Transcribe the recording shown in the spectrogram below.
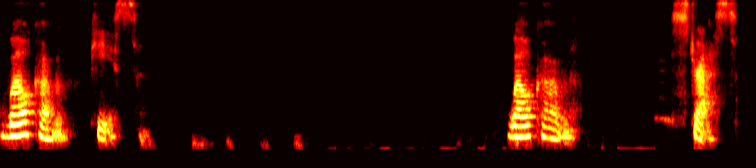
Welcome peace. Welcome stress.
